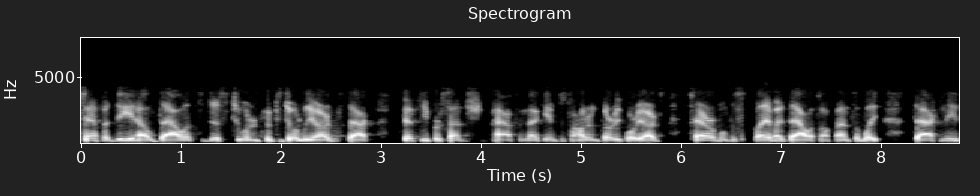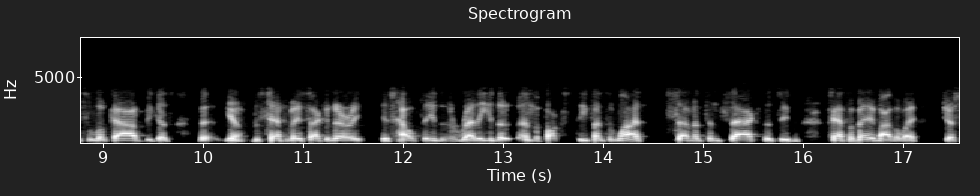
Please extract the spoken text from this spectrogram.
Tampa D held Dallas to just 250 total yards. Stack 50% passing that game, just 134 yards. Terrible display by Dallas offensively. Dak needs to look out because the you know the Tampa Bay secondary is healthy. They're ready. The, and the Bucks defensive line seventh in sacks this season. Tampa Bay, by the way, just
